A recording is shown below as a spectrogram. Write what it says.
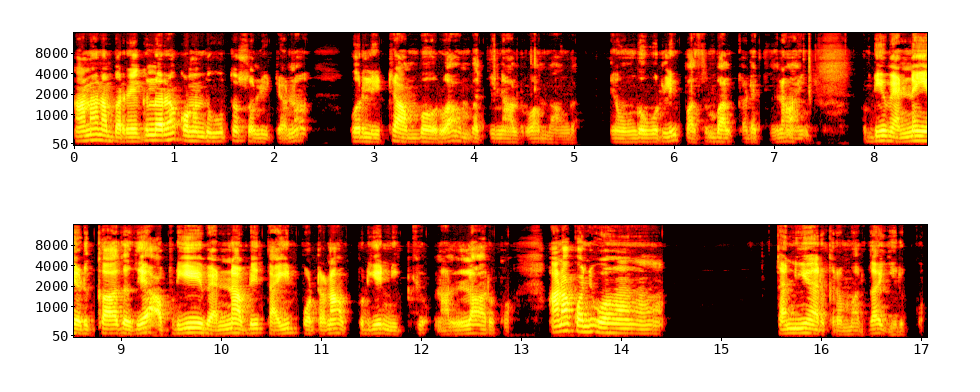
ஆனால் நம்ம ரெகுலராக கொண்டு வந்து ஊற்ற சொல்லிட்டோன்னா ஒரு லிட்ரு ஐம்பது ரூபா ஐம்பத்தி நாலு ரூபாம்பாங்க உங்கள் ஊர்லேயும் பசும்பால் கிடச்சிதுன்னா வாங்கி அப்படியே வெண்ணெய் எடுக்காததே அப்படியே வெண்ணெய் அப்படியே தயிர் போட்டோன்னா அப்படியே நிற்கும் நல்லா இருக்கும். ஆனால் கொஞ்சம் தண்ணியாக இருக்கிற மாதிரி தான் இருக்கும்.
